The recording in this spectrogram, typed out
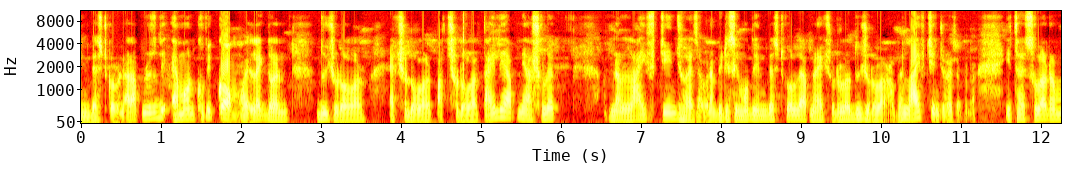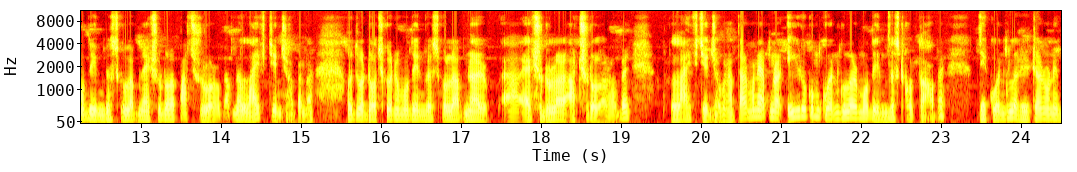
ইনভেস্ট করবেন। আর আপনার যদি অ্যামাউন্ট খুবই কম হয় লাইক ধরেন দুইশো ডলার একশো ডলার পাঁচশো ডলার তাইলে আপনি আসলে আপনার লাইফ চেঞ্জ হয়ে যাবে না। বিটিসির মধ্যে ইনভেস্ট করলে আপনার একশো ডলার দুশো ডলার হবে। লাইফ চেঞ্জ হয়ে যাবে না। ইথার সোলারের মধ্যে ইনভেস্ট করলে আপনার একশো ডলার পাঁচশো ডলার হবে। আপনার লাইফ চেঞ্জ হবে না। হয়তো ডচ কয়েনের মধ্যে ইনভেস্ট করলে আপনার একশো ডলার আটশো ডলার হবে। লাইফ চেঞ্জ হবে না। তার মানে আপনার এইরকম কয়েনগুলোর মধ্যে ইনভেস্ট করতে হবে, যে কয়েনগুলো রিটার্ন অনেক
